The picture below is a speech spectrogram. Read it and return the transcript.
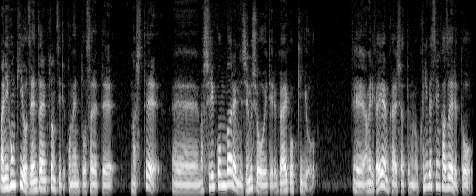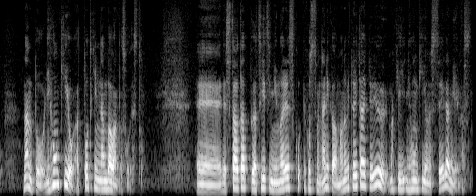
まあ、日本企業全体のことについてコメントをされてまして、えーまあ、シリコンバレーに事務所を置いている外国企業、えー、アメリカ以外の会社っていうものを国別に数えるとなんと日本企業が圧倒的にナンバーワンだそうですと。えー、でスタートアップが次々に生まれるエコシステム何かを学び取りたいという、まあ、日本企業の姿勢が見えます。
